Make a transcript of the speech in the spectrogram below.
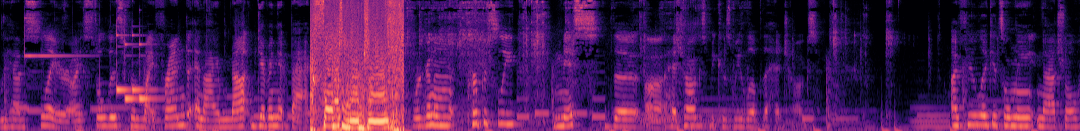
we have Slayer. I stole this from my friend and I am not giving it back. Fuck you, Drew. We're gonna purposely miss the uh, hedgehogs because we love the hedgehogs. I feel like it's only natural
